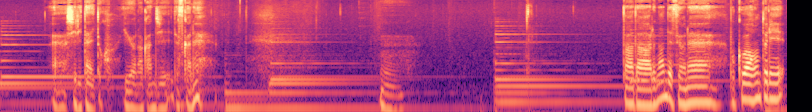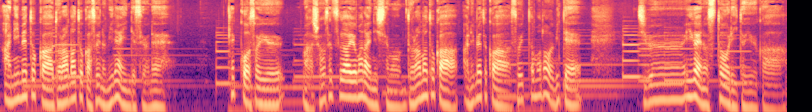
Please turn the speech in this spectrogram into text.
えー、知りたいというような感じですかね。うん、ただあれなんですよね僕は本当にアニメとかドラマとかそういうの見ないんですよね。結構そういう、まあ、小説は読まないにしてもドラマとかアニメとかそういったものを見て自分以外のストーリーというか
